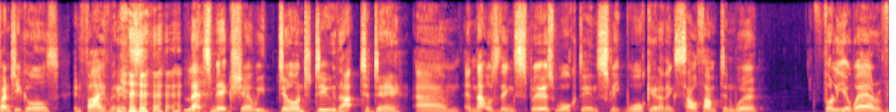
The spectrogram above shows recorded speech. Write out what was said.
20 goals in five minutes. Let's make sure we don't do that today. Um, and that was the thing. Spurs walked in, sleepwalking. I think Southampton were fully aware of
